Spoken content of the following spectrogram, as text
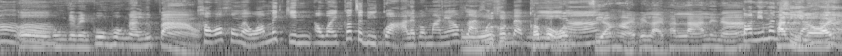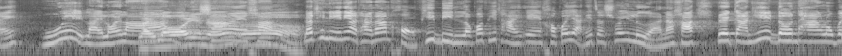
อ่าเอออ่าคงจะเป็นกุ้งพวกนั้นหรือเปล่าเขาก็คงแบบว่าไม่กินเอาไว้ก็จะดีกว่าอะไรประมาณนี้หลายคนโอ้คิดแบบเขาบอกนี้ว่านะ เสียหายไปหลายพันล้านเลยนะตอนนี้มันพัหรืเสียร้อหายหุ้ยหลายร้อยล้านหลายร้อยอะนะใช่ค่ะ เออ แล้วทีนี้เนี่ยทางด้านของพี่บินแล้วก็พี่ไทยเองเขาก็อยากที่จะช่วยเหลือนะคะ โดยการที่เดินทางลงไป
